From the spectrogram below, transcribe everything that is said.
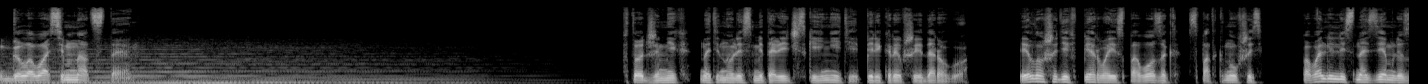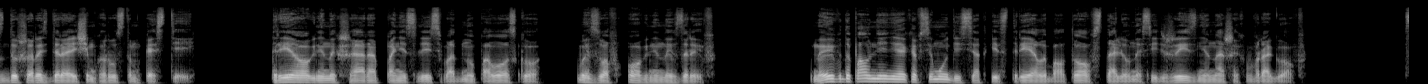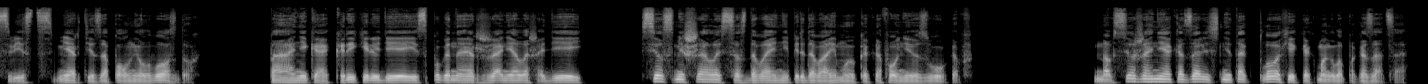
Глава 17 В тот же миг натянулись металлические нити, перекрывшие дорогу, и лошади в первой из повозок, споткнувшись, повалились на землю с душераздирающим хрустом костей. Три огненных шара понеслись в одну повозку, вызвав огненный взрыв. Ну и в дополнение ко всему десятки стрел и болтов стали уносить жизни наших врагов. Свист смерти заполнил воздух. Паника, крики людей, испуганное ржание лошадей — все смешалось, создавая непередаваемую какофонию звуков. Но все же они оказались не так плохи, как могло показаться.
